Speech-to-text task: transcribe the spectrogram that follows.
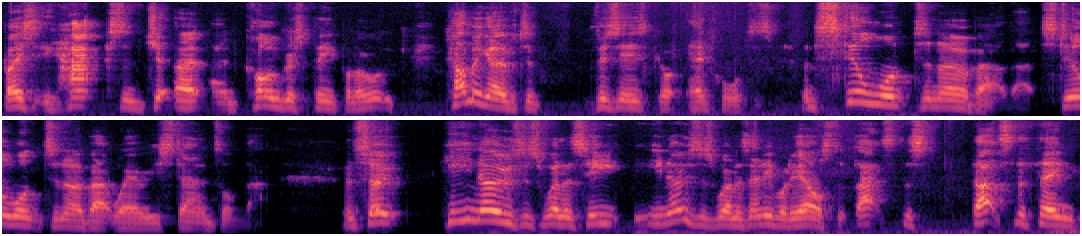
basically hacks and uh, and Congress people are coming over to visit his headquarters and still want to know about that. Still want to know about where he stands on that. And so he knows as well as he he knows as well as anybody else that that's the that's the thing.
